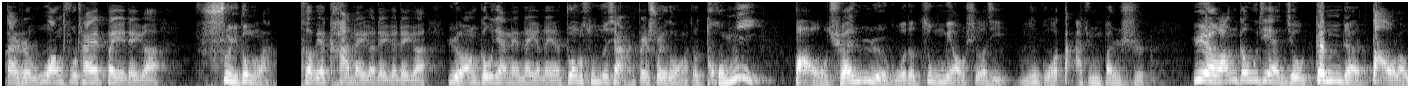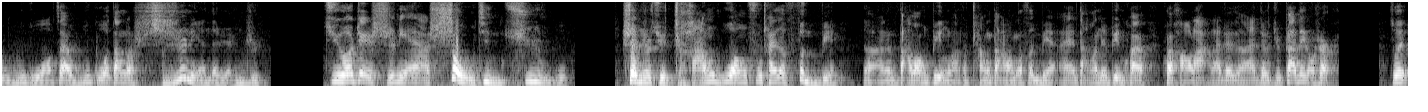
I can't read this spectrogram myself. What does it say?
但是吴王夫差被这个说动了。特别看这个这个这个越王勾践那那个那个装孙子像被说动了，就同意保全越国的宗庙社稷。吴国大军班师，越王勾践就跟着到了吴国，在吴国当了十年的人质。据说这十年啊，受尽屈辱，甚至去尝吴王夫差的粪便啊。大王病了，他尝大王的粪便，哎，大王这病快快好了，来这个就就干这种事儿。所以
